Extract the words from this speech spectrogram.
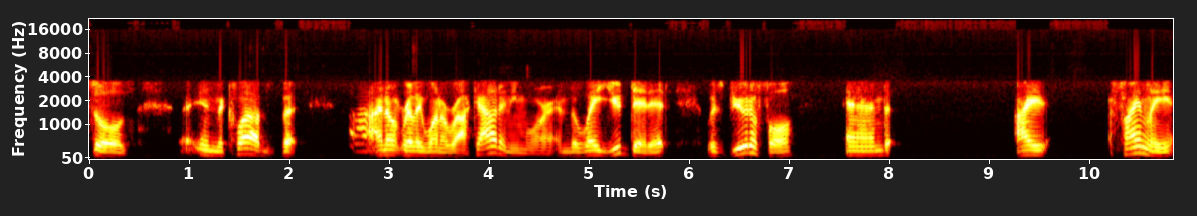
stools in the clubs, but I don't really want to rock out anymore. And the way you did it was beautiful. And I finally,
